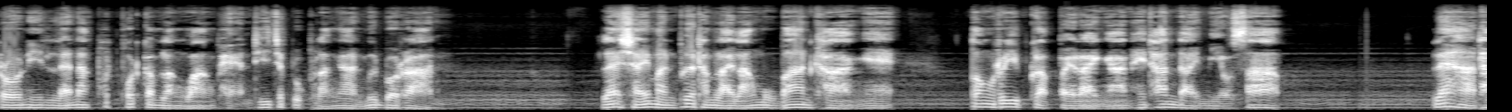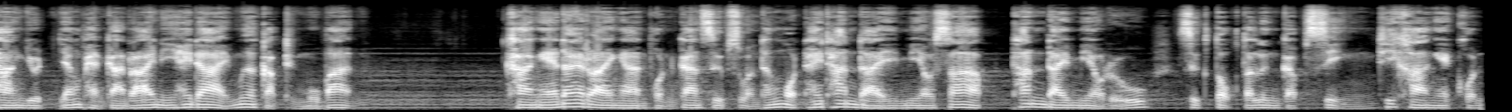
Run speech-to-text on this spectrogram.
โรนินและนักพจพจน์กำลังวางแผนที่จะปลุกพลังงานมืดโบราณ และใช้มันเพื่อทำลายล้างหมู่บ้านคาแงะต้องรีบกลับไปรายงานให้ท่านไดเมียวทราบ และหาทางหยุดยั้งแผนการร้ายนี้ให้ได้เมื่อกลับถึงหมู่บ้าน คาแงะได้รายงานผลการสืบสวนทั้งหมดให้ท่านไดเมียวทราบ ท่านไดเมียวรู้สึกตกตะลึงกับสิ่งที่คาแงะค้น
